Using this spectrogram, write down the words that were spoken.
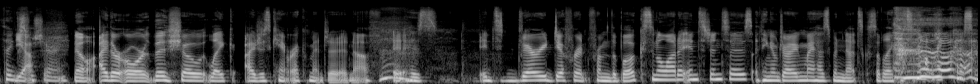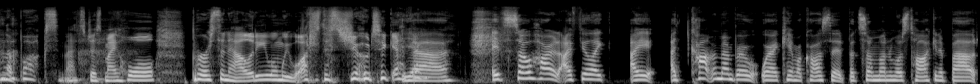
Thanks yeah. for sharing. No, either or. The show, like, I just can't recommend it enough. it has. It's very different from the books in a lot of instances. I think I'm driving my husband nuts because I'm like, it's not like this in the books, and that's just my whole personality when we watch this show together. Yeah. it's so hard. I feel like I I can't remember where I came across it, but someone was talking about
